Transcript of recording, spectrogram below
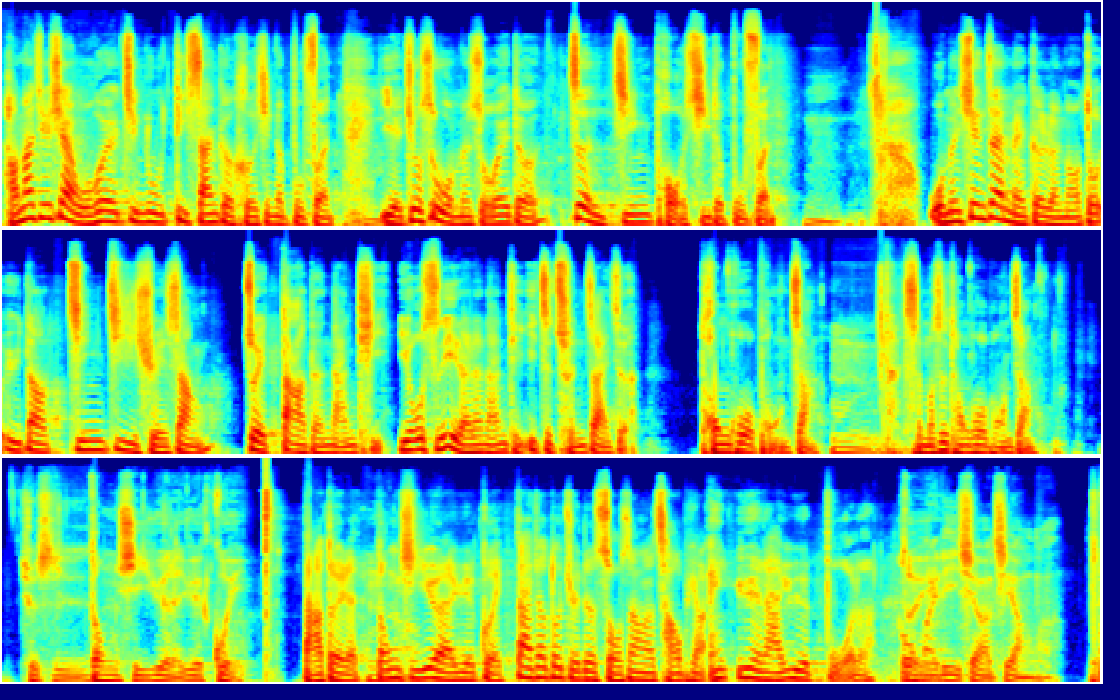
好，那接下来我会进入第三个核心的部分，也就是我们所谓的正经剖析的部分。嗯我们现在每个人哦，都遇到经济学上最大的难题，有史以来的难题一直存在着，通货膨胀。嗯，什么是通货膨胀？就是东西越来越贵，答对了，东西越来越贵，大家都觉得手上的钞票哎越来越薄了。购买力下降了。对，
